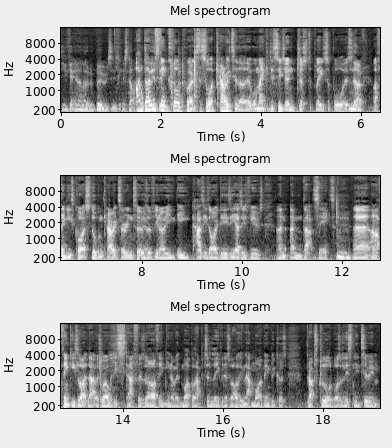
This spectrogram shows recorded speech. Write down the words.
you're getting a load of booze, it's, it's not. I don't think Claude Puel is the sort of character though that will make a decision just to please supporters. No. I think he's quite a stubborn character in terms Yeah. of you know he, he has his ideas, he has his views, and and that's it. Mm. Uh, and I think he's like that as well with his staff as well. I think you know with Michael Appleton leaving as well. I think that might have been because perhaps Claude wasn't listening to him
